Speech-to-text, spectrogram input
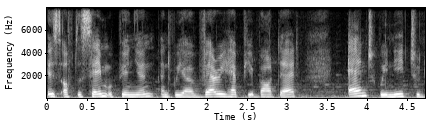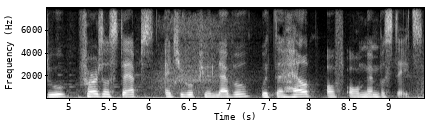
is of the same opinion, and we are very happy about that. And we need to do further steps at European level with the help of all member states.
